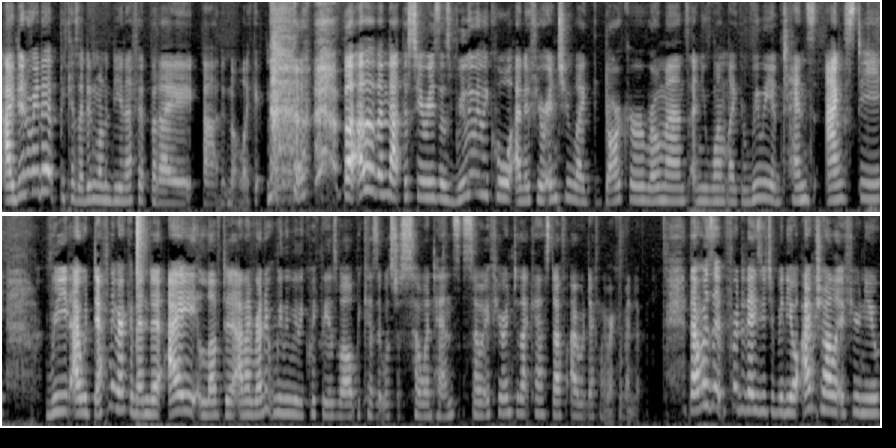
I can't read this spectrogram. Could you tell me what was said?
I did read it because I didn't want to DNF it, but I uh, did not like it. but other than that, the series is really, really cool. And if you're into like darker romance and you want like a really intense, angsty read. I would definitely recommend it. I loved it and I read it really, really quickly as well because it was just so intense. So if you're into that kind of stuff, I would definitely recommend it. That was it for today's YouTube video. I'm Charlotte. If you're new,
